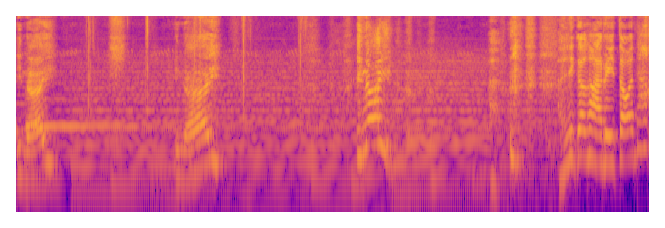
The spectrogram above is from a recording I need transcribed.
Inay? Inay? Inay! Halika nga rito, anak.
